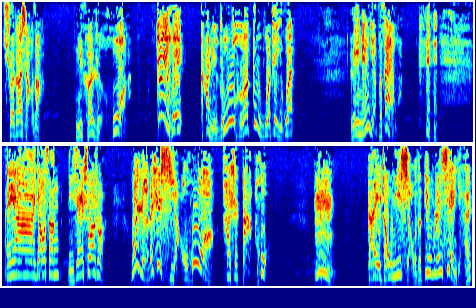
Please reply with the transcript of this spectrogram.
缺德小子，你可惹祸了。这回看你如何度过这一关。”李明也不在乎，嘿嘿，哎呀，妖僧，你先说说。我惹的是小祸还是大祸？嗯，该找你小子丢人现眼，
